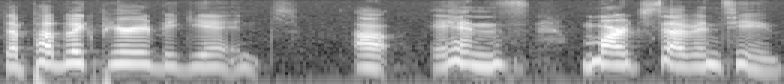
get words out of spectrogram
The public period begins, uh, ends March 17th.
